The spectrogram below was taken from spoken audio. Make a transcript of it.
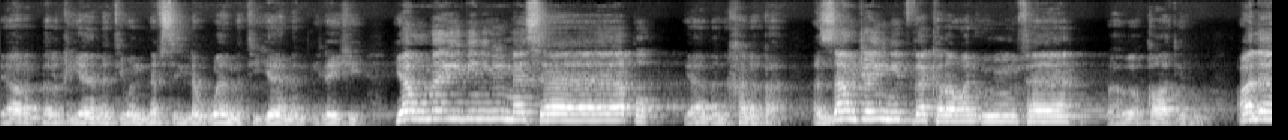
يا رب القيامة والنفس اللوامة يا من إليه. يومئذ المساق. يا من خلق. الزوجين الذكر والأنثى. وهو قادر على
